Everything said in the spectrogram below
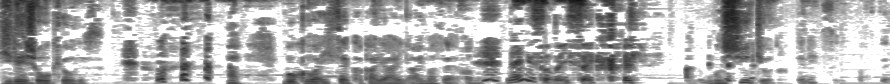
きでしょう教です。あ 僕は一切関わり合い合いません。あの、何その一切かかり。あの無宗教なんてね。すいません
